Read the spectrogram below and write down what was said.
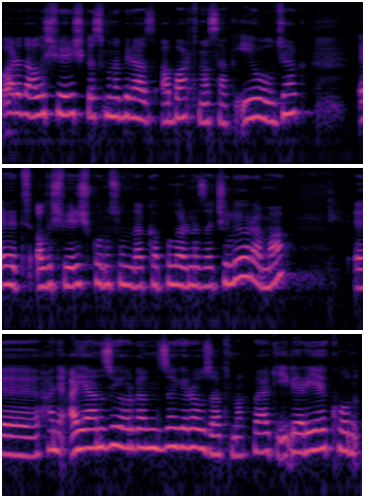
Bu arada alışveriş kısmını biraz abartmasak iyi olacak. Evet alışveriş konusunda kapılarınız açılıyor ama e, hani ayağınızı yorganınıza göre uzatmak belki ileriye kon,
